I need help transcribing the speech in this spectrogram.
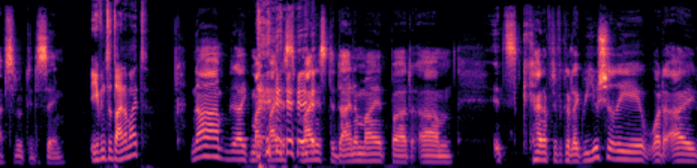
Absolutely the same. Even to dynamite? Nah, like mi- minus minus the dynamite, but um, it's kind of difficult. Like we usually, what I,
